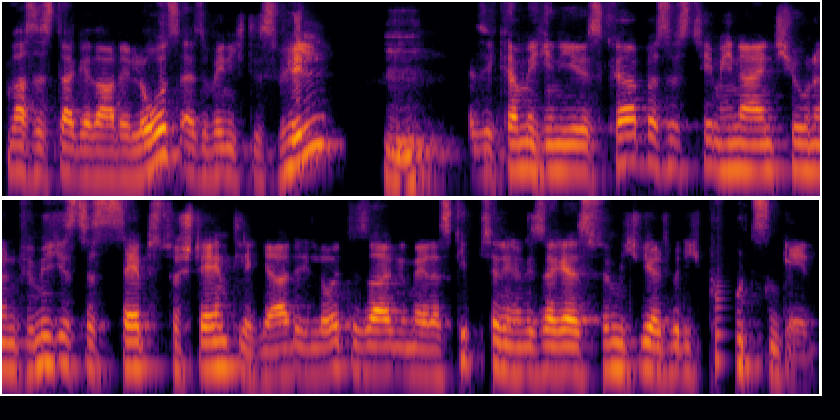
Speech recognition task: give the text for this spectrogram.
was ist da gerade los, also wenn ich das will. Mhm. Also ich kann mich in jedes Körpersystem hineintunen. Für mich ist das selbstverständlich. Ja, die Leute sagen immer, das gibt's ja nicht. Und ich sage, das ist für mich wie, als würde ich putzen gehen.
